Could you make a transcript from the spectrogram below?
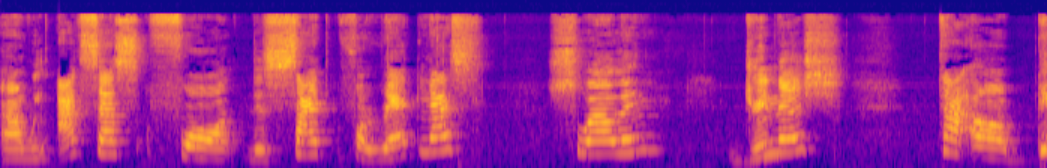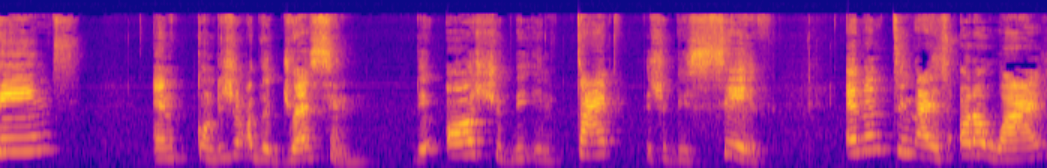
And we access for the site for redness, swelling, drainage, ti- uh, pains, and condition of the dressing. They all should be in tight. It should be safe. Anything that is otherwise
